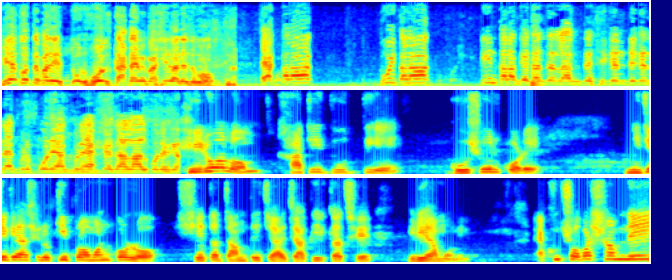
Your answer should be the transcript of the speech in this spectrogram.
বিয়ে করতে পারি, তোর হোল কাটা বাসি বানিয়ে দেবো। এক তালাক, দুই তালাক, তিন তালাক টেকেন একবার পরে একবার একটা লাল করে হিরো আলম খাঁটি দুধ দিয়ে গোসল করে নিজেকে আসলে কি প্রমাণ করল সেটা জানতে চায় জাতির কাছে রিয়ামণি। এখন সবার সামনেই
